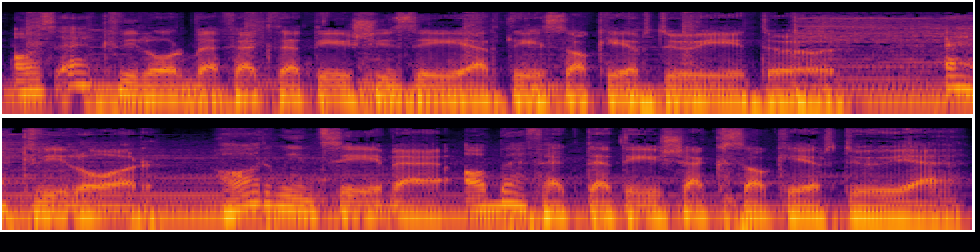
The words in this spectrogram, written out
az Equilor befektetési ZRT szakértőjétől. Equilor, 30 éve a befektetések szakértője.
